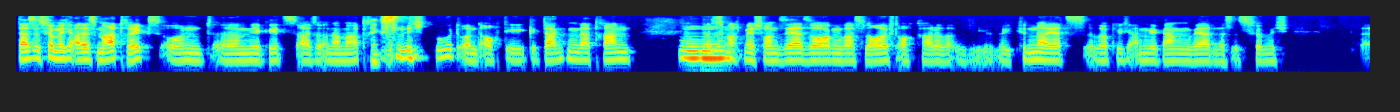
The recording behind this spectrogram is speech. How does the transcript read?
Das ist für mich alles Matrix und äh, mir geht es also in der Matrix nicht gut und auch die Gedanken daran, Mhm. Das macht mir schon sehr Sorgen, was läuft, auch gerade wie, Kinder jetzt wirklich angegangen werden. Das ist für mich äh,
